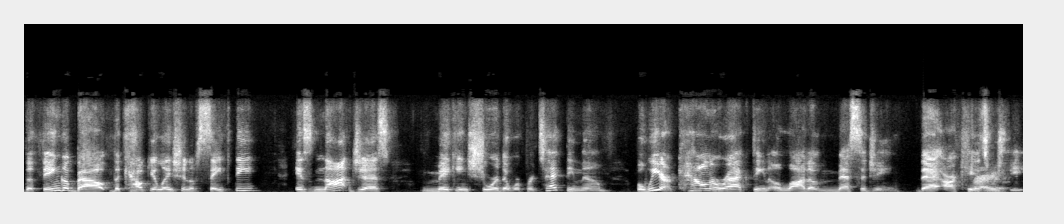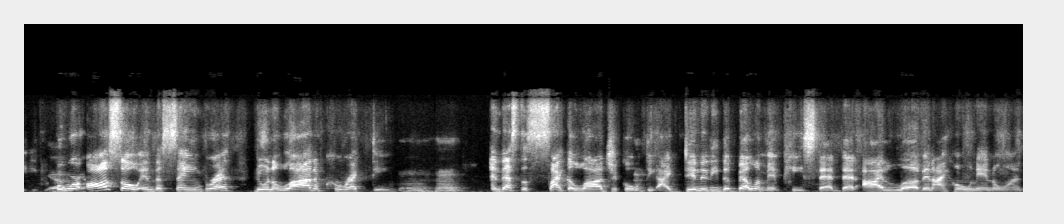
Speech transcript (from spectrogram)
the thing about the calculation of safety is not just making sure that we're protecting them, but we are counteracting a lot of messaging that our kids right. receive. Yeah. But we're also in the same breath doing a lot of correcting. Mm-hmm. And that's the psychological, the identity development piece that that I love and I hone in on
